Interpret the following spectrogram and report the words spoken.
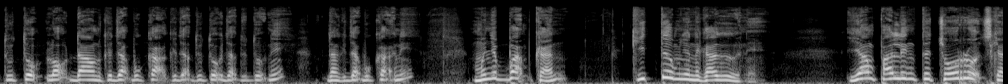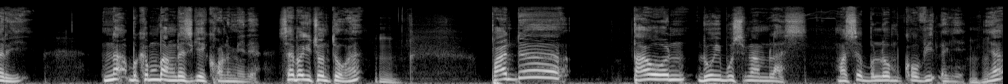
tutup lockdown kejap buka kejap tutup kejap tutup ni dan kejap buka ni menyebabkan kita punya negara ni yang paling tercorot sekali nak berkembang dari segi ekonomi dia. Saya bagi contoh eh. Hmm. Pada tahun 2019 masa belum covid lagi uh-huh. ya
